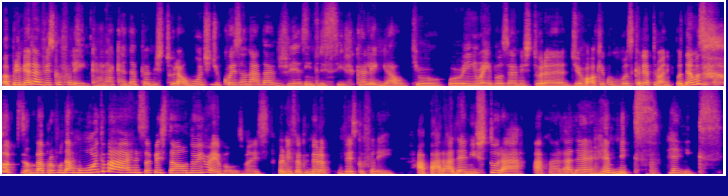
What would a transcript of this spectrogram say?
a primeira vez que eu falei, caraca, dá pra misturar um monte de coisa nada a ver entre si, fica legal. Que o, o In Rainbows é a mistura de rock com música eletrônica. Podemos aprofundar muito mais nessa questão do In Rainbows, mas para mim foi a primeira vez que eu falei, a parada é misturar, a parada é remix, remix.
